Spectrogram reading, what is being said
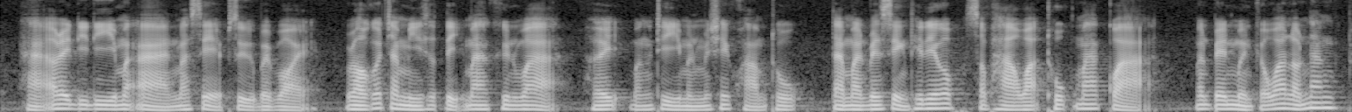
ๆ หาอะไรดีๆ มาอ่านมาเสพสื่อบ่อยๆ เราก็จะมีสติมากขึ้นว่า เฮ้ย บางทีมันไม่ใช่ความทุกข์ แต่มันเป็นสิ่งที่เรียกว่าสภาวะทุกข์มากกว่า มันเป็นเหมือนกับว่าเรานั่งเ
